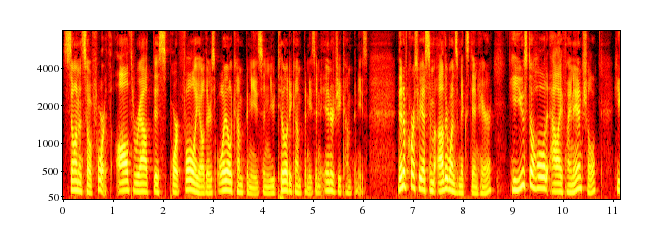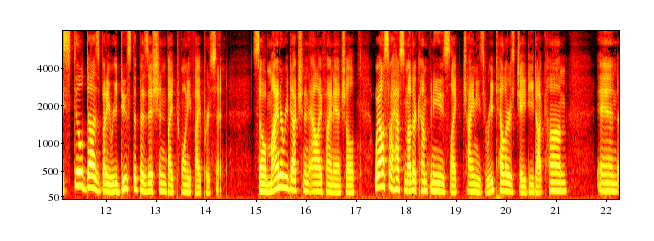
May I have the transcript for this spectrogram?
so on and so forth. All throughout this portfolio, there's oil companies and utility companies and energy companies. Then, of course, we have some other ones mixed in here. He used to hold Ally Financial. He still does, but he reduced the position by 25%. So, minor reduction in Ally Financial. We also have some other companies like Chinese retailers, JD.com, and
